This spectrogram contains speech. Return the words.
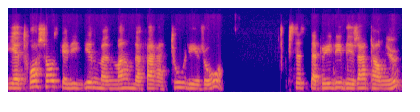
Il y a trois choses que les guides me demandent de faire à tous les jours. Puis ça, ça peut aider des gens, tant mieux.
